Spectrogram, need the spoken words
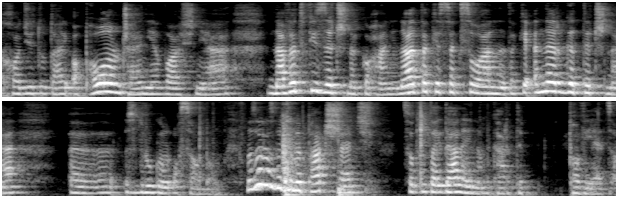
chodzi tutaj o połączenie właśnie, nawet fizyczne, kochani, nawet takie seksualne, takie energetyczne e, z drugą osobą. No zaraz będziemy patrzeć, co tutaj dalej nam karty powiedzą.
